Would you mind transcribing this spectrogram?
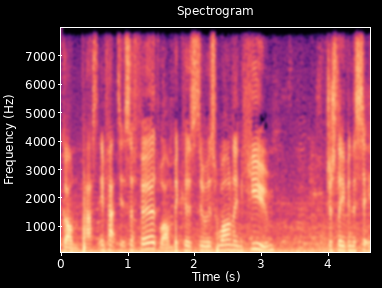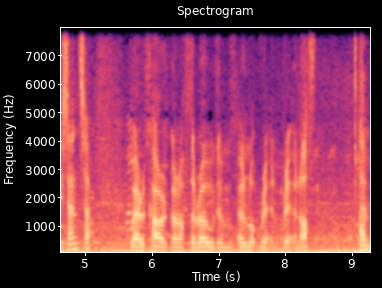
gone past. In fact, it's the third one because there was one in Hulme just leaving the city centre where a car had gone off the road and, and looked written, written off. Um,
